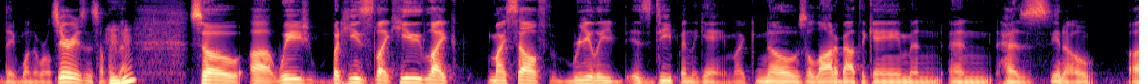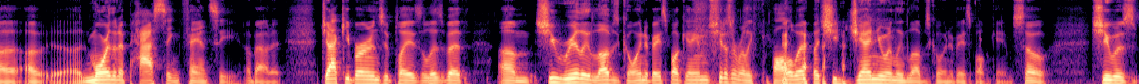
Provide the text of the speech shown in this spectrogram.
they won the World Series and stuff like that. So uh, we, but he's like he like myself really is deep in the game, like knows a lot about the game and and has you know. Uh, uh, uh, more than a passing fancy about it. Jackie Burns, who plays Elizabeth, um, she really loves going to baseball games. She doesn't really follow it, but she genuinely loves going to baseball games. So she was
